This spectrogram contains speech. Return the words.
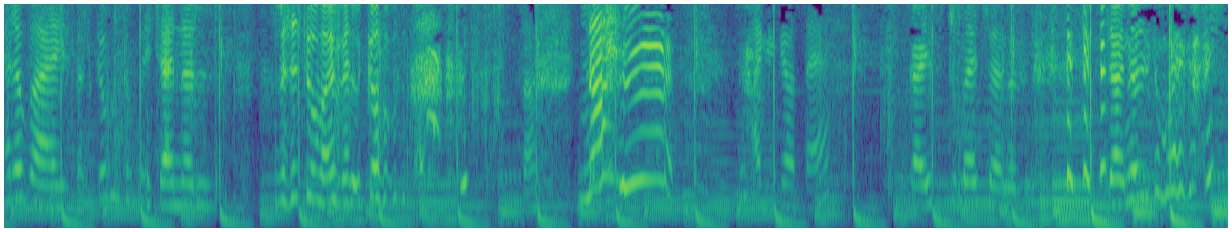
Hello guys welcome to my channel to my welcome नहीं आगे क्या होता है? Guys to my channel channel to my guys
